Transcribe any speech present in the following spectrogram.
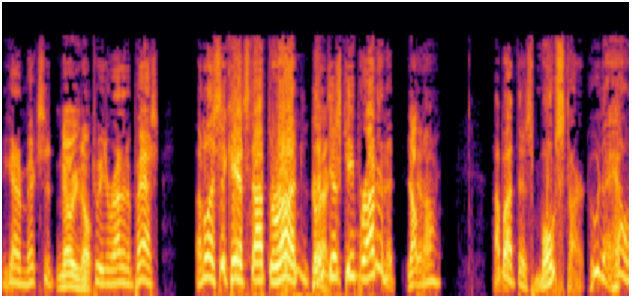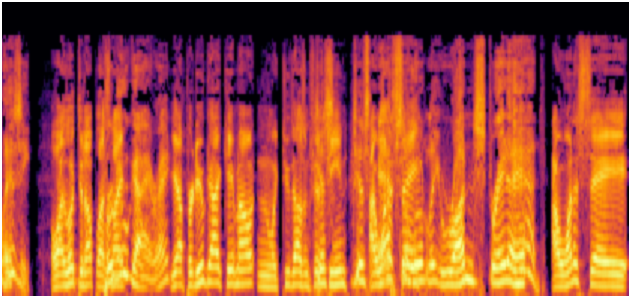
You got to mix it. No, you don't. between the run and the pass. Unless they can't stop the run, then Correct. just keep running it. Yep. You know. How about this Mostert? Who the hell is he? Oh, I looked it up last Purdue night. Purdue guy, right? Yeah, Purdue guy came out in like 2015. Just, just I want to say absolutely run straight ahead. I want to say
